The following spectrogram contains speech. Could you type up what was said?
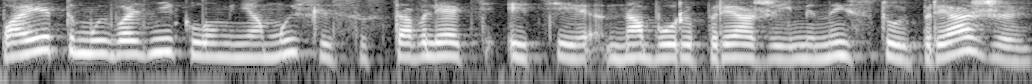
Поэтому и возникла у меня мысль составлять эти наборы пряжи именно из той пряжи,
